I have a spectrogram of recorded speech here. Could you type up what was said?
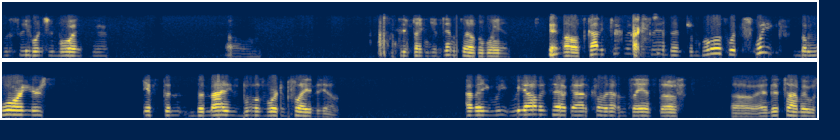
we'll see what your boys do. Um, see if they can get themselves a win. Yeah. Uh, Scottie Pippen said that the Bulls would sweep the Warriors if the the '90s Bulls were to play them. I mean, we we always have guys coming out and saying stuff, uh, and this time it was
